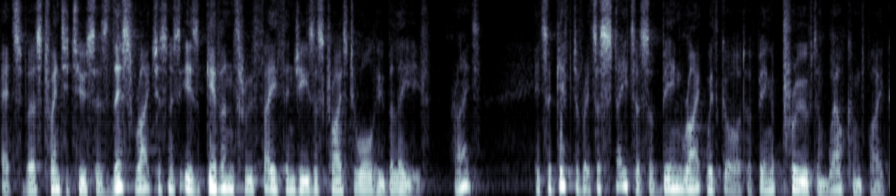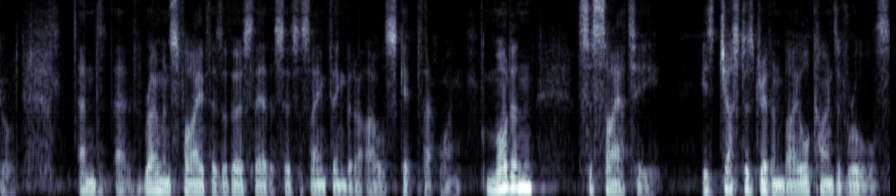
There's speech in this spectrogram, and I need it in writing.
It's verse 22 says, This righteousness is given through faith in Jesus Christ to all who believe. Right? It's a gift of, it's a status of being right with God, of being approved and welcomed by God. And uh, Romans 5, there's a verse there that says the same thing, but I, I will skip that one. Modern society is just as driven by all kinds of rules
